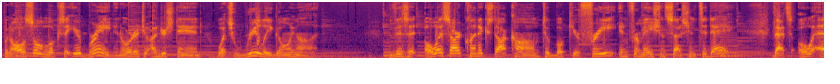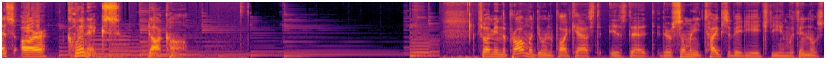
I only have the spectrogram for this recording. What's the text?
but also looks at your brain in order to understand what's really going on. Visit osrclinics.com to book your free information session today. That's osrclinics.com. So, I mean, the problem with doing the podcast is that there are so many types of ADHD, and within those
